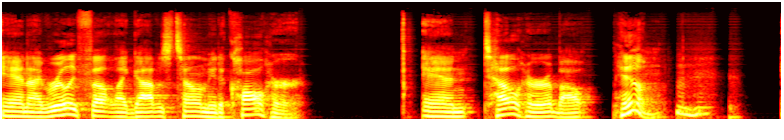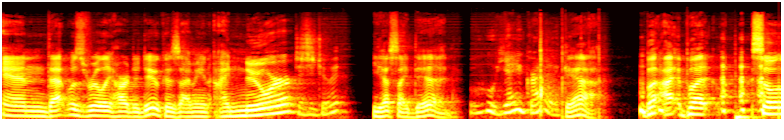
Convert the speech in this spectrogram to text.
and I really felt like God was telling me to call her and tell her about Him, Mhm. and that was really hard to do because I mean, I knew her. Did you do it? Yes, I did. Ooh, yay, Greg. Yeah. But I but so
